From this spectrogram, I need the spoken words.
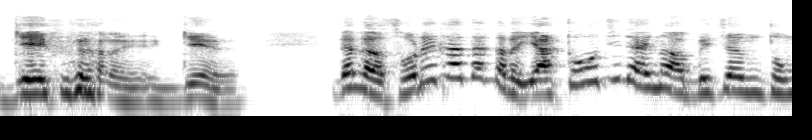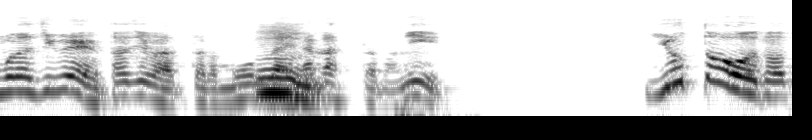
芸風なのよ、芸。だからそれがだから野党時代の安倍ちゃんの友達ぐらいの立場だったら問題なかったのに、与党の、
